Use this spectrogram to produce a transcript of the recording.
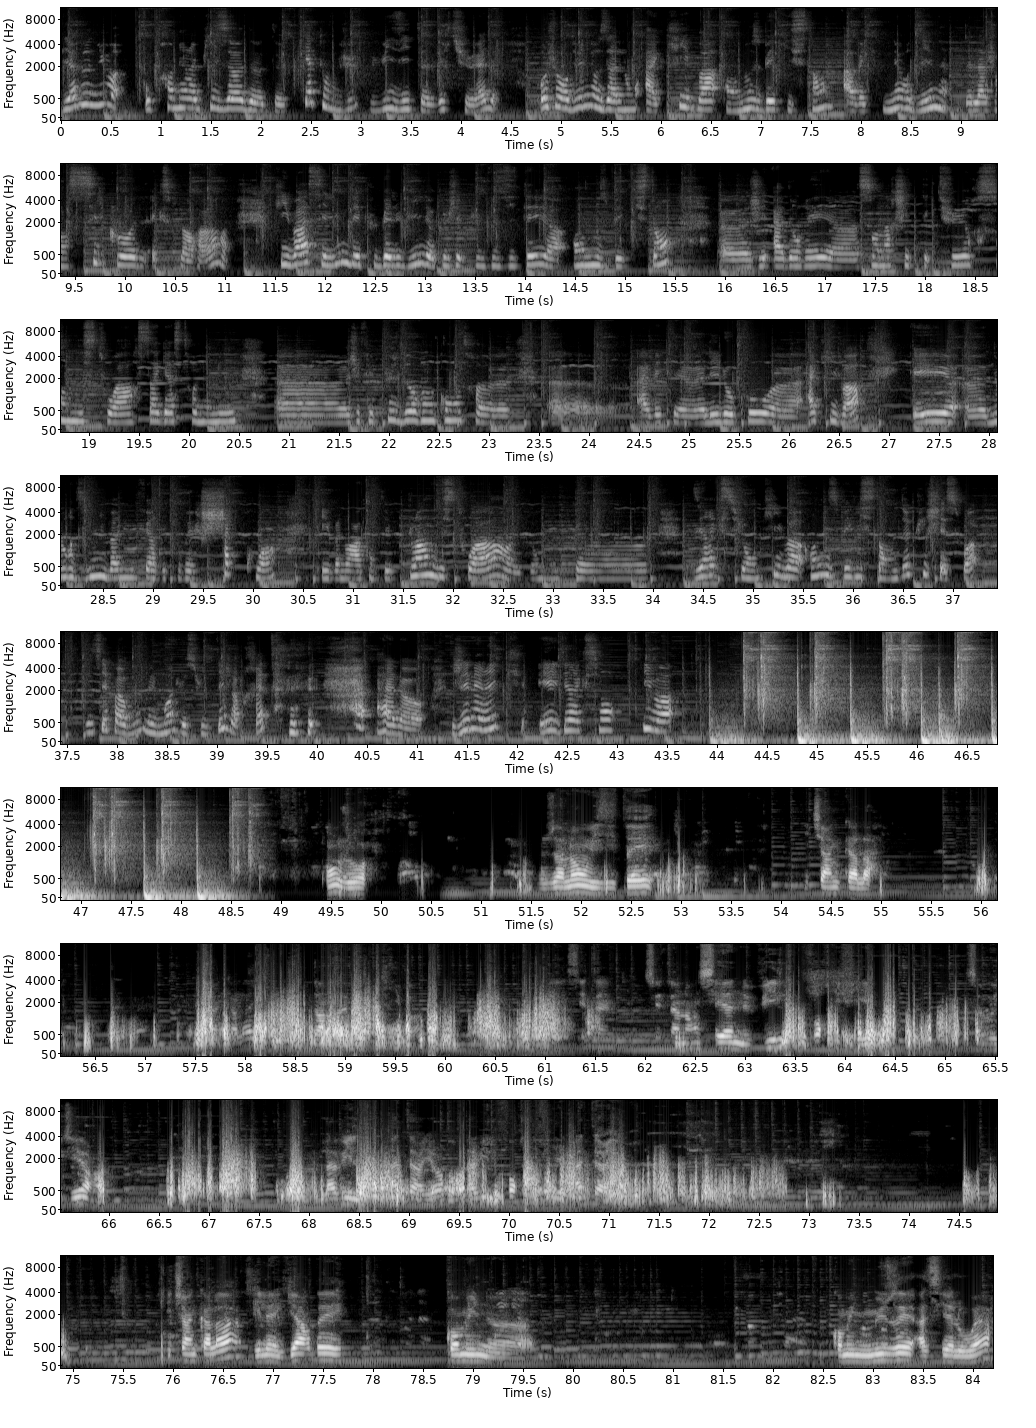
Bienvenue au premier épisode de Katovu, visite virtuelle. Aujourd'hui, nous allons à Kiva en Ouzbékistan avec Nurdine de l'agence Silk Road Explorer. Kiva, c'est l'une des plus belles villes que j'ai pu visiter euh, en Ouzbékistan. Euh, j'ai adoré euh, son architecture, son histoire, sa gastronomie. j'ai fait plus de rencontres avec les locaux à Kiva. Et euh, Nourdine va nous faire découvrir chaque coin et va nous raconter plein d'histoires. Donc, euh, direction qui va en Ouzbékistan depuis chez soi. Je ne sais pas vous, mais moi je suis déjà prête. Alors, générique et direction qui va. Bonjour. Nous allons visiter C'est une ancienne ville fortifiée. Ça veut dire la ville intérieure, la ville fortifiée intérieure. Ichankala, il est gardé comme une comme une musée à ciel ouvert,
